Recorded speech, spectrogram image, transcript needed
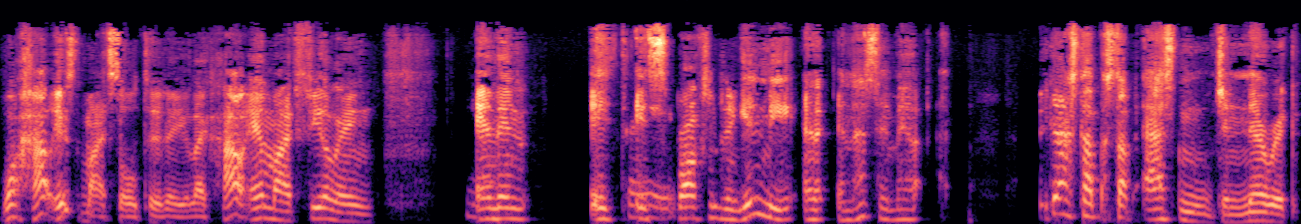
well, how is my soul today? Like, how am I feeling? And then it, it sparked something in me. And, and I said, man, you got to stop, stop asking generic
